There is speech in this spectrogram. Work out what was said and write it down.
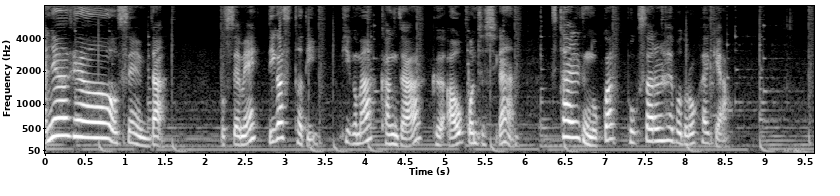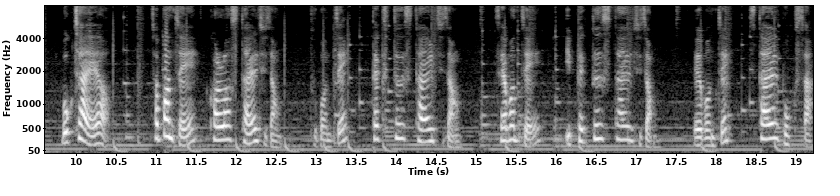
안녕하세요 오쌤입니다. 오쌤의 니가 스터디 피그마 강좌 그 아홉 번째 시간 스타일 등록과 복사를 해보도록 할게요. 목차예요. 첫 번째 컬러 스타일 지정. 두 번째 텍스트 스타일 지정. 세 번째 이펙트 스타일 지정. 네 번째 스타일 복사.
